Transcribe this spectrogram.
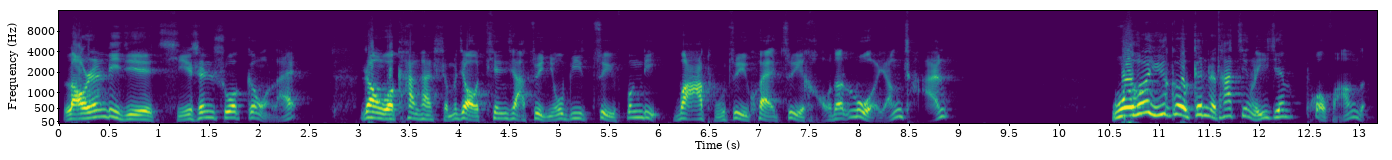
老人立即起身说：“跟我来，让我看看什么叫天下最牛逼、最锋利、挖土最快、最好的洛阳铲。”我和于哥跟着他进了一间破房子，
